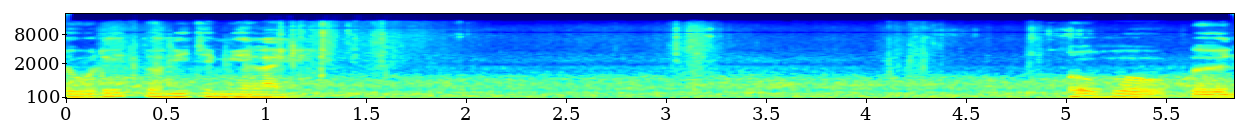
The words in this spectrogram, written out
ดูดิตัวนี้จะมีอะไร โอ้โหปืน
